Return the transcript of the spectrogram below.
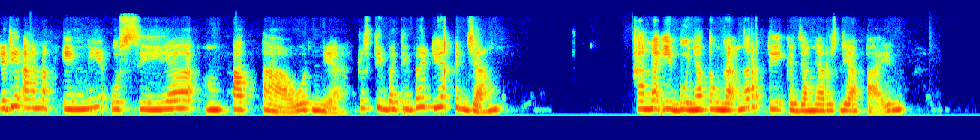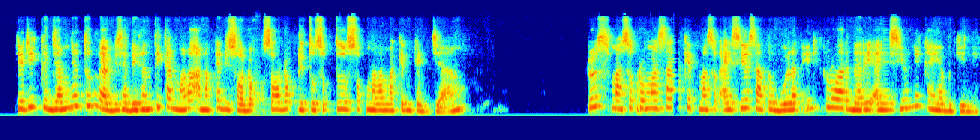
Jadi anak ini usia 4 tahun ya, terus tiba-tiba dia kejang karena ibunya tuh nggak ngerti kejangnya harus diapain. Jadi kejangnya tuh nggak bisa dihentikan, malah anaknya disodok-sodok, ditusuk-tusuk, malah makin kejang. Terus masuk rumah sakit, masuk ICU satu bulan, ini keluar dari ICU ini kayak begini.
